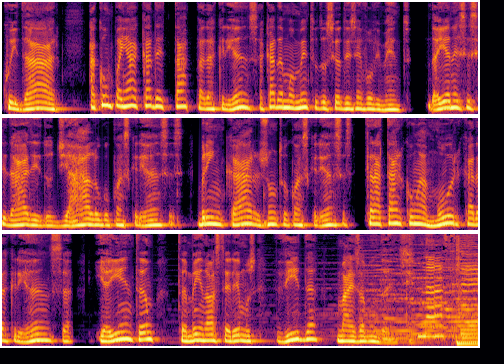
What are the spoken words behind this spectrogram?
Cuidar, acompanhar cada etapa da criança, cada momento do seu desenvolvimento. Daí a necessidade do diálogo com as crianças, brincar junto com as crianças, tratar com amor cada criança, e aí então também nós teremos vida mais abundante. Nascer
